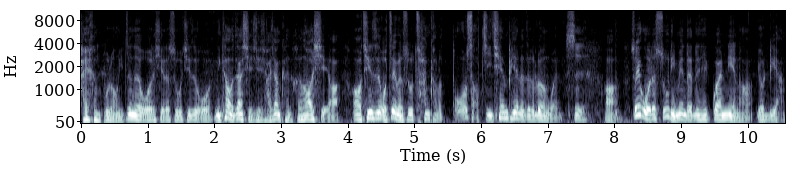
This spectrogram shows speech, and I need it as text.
还很不容易，真的。我写的书，其实我你看我这样写写，好像很很好写啊。哦，其实我这本书参考了多少几千篇的这个论文是啊，所以我的书里面的那些观念哈、有两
